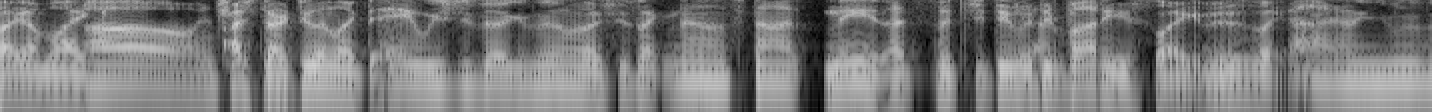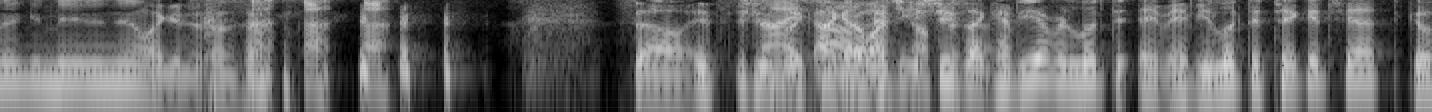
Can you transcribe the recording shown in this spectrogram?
Like I'm like oh, interesting. I start doing like the hey we should fucking do it." She's like no it's not me. That's what you do with your buddies. Like it's just like ah you fucking do it?" like it just I'm saying. So it's she's Nice. I oh, like, gotta oh, watch have you, she's like, have you ever looked at have you looked at tickets yet? Go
